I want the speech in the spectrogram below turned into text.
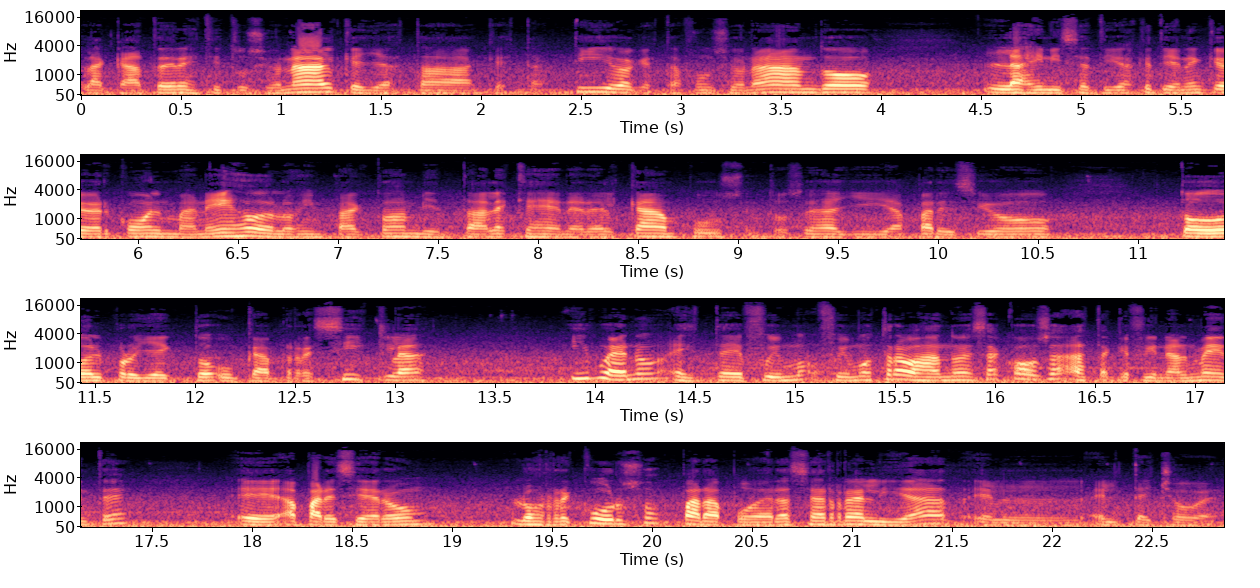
la cátedra institucional que ya está, que está activa, que está funcionando, las iniciativas que tienen que ver con el manejo de los impactos ambientales que genera el campus. Entonces allí apareció todo el proyecto UCAP Recicla, y bueno, este, fuimos, fuimos trabajando en esa cosa hasta que finalmente eh, aparecieron los recursos para poder hacer realidad el, el techo verde.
